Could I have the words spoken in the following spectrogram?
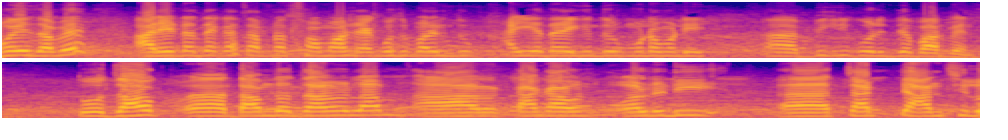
হয়ে যাবে। আর এটা দেখা যাচ্ছে আপনার ছ মাস এক বছর পরে কিন্তু খাইয়ে দেয় কিন্তু মোটামুটি বিক্রি করে দিতে পারবেন। তো যাই হোক দাম দর জানালাম। আর কাকা অলরেডি চারটে আনছিল।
